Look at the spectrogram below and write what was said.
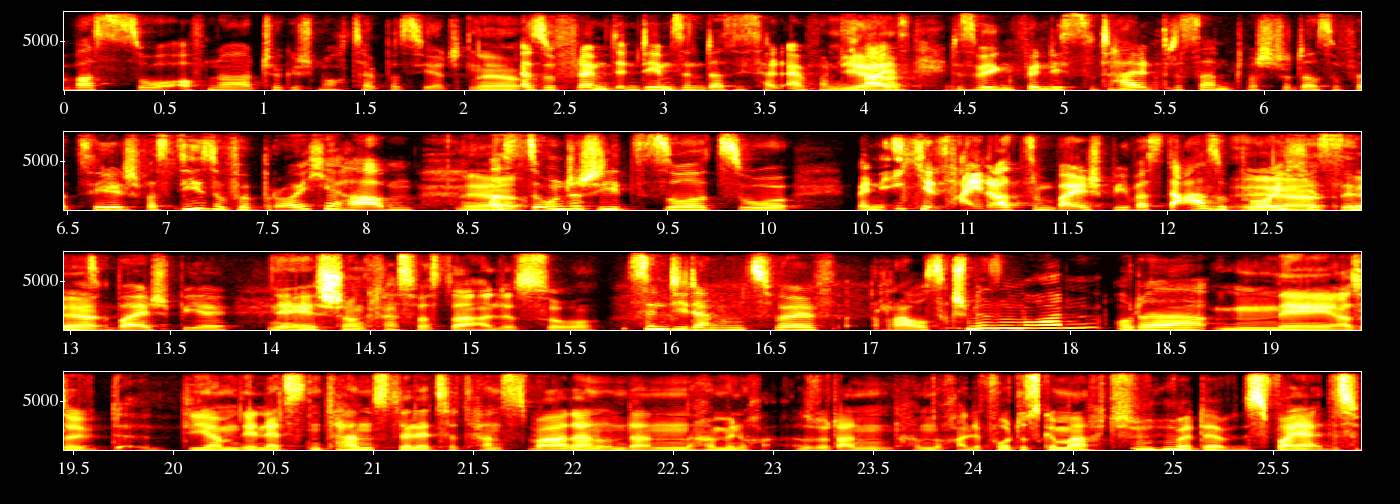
was so auf einer türkischen Hochzeit passiert. Ja. Also fremd in dem Sinn, dass ich es halt einfach nicht Ja. weiß. Deswegen finde ich es total interessant, was du da so erzählst, was die so für Bräuche haben, Ja. was der Unterschied so zu, wenn ich jetzt heirate zum Beispiel, was da so Bräuche Ja, sind ja. zum Beispiel. Nee, ist schon krass, was da alles so. Sind die dann um zwölf rausgeschmissen worden oder Nee, also die haben den letzten Tanz, der letzte Tanz war dann und dann haben wir noch, also dann haben noch alle Fotos gemacht. Mhm. Weil der, das war ja, das,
